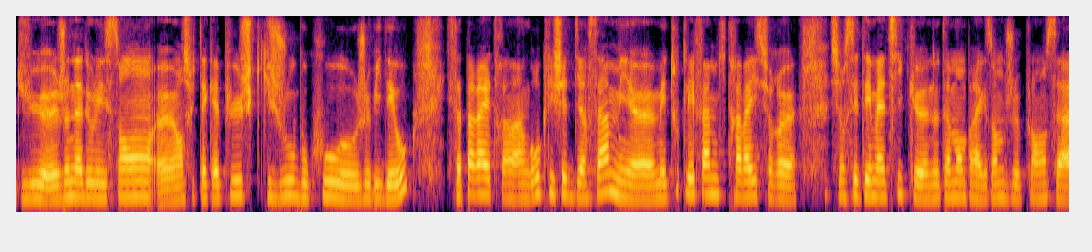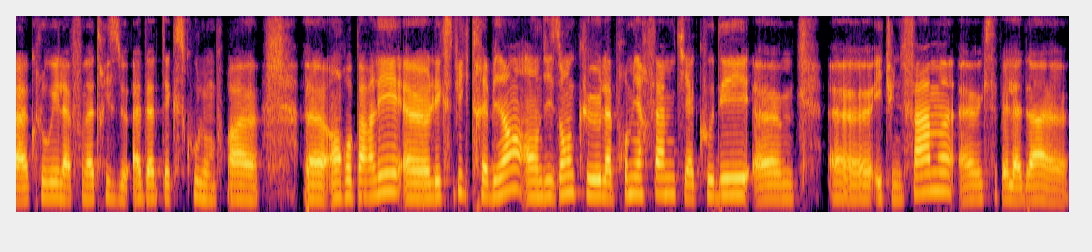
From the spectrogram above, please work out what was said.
du jeune adolescent, ensuite à capuche, qui joue beaucoup aux jeux vidéo. Ça paraît être un gros cliché de dire ça, mais, mais toutes les femmes qui travaillent sur, sur ces thématiques, notamment par exemple, je pense à Chloé, la fondatrice de Ada Tech School, on pourra euh, en reparler, euh, l'explique très bien en disant que la première femme qui a codé euh, est une femme qui s'appelle Ada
